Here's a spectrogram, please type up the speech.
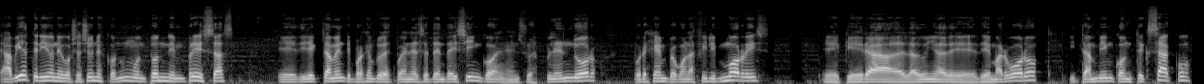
había tenido negociaciones con un montón de empresas eh, directamente, por ejemplo, después en el 75, en, su esplendor, por ejemplo, con la Philip Morris, eh, que era la dueña de, Marlboro, y también con Texaco.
